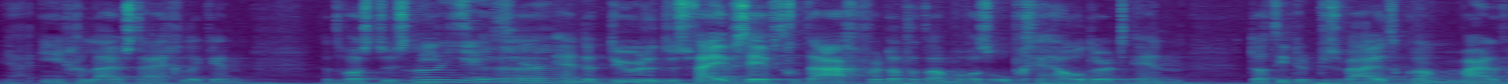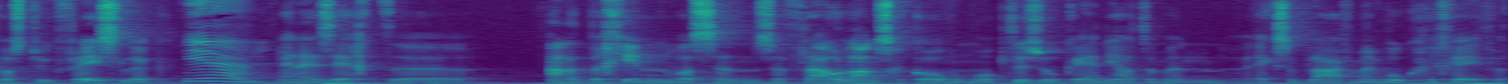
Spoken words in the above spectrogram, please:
ja, ingeluisterd eigenlijk en het was dus Oh, niet... en dat duurde dus 75 dagen voordat het allemaal was opgehelderd en dat hij er dus weer uitkwam. Maar het was natuurlijk vreselijk. Ja. En hij zegt, eh, aan het begin was zijn, zijn vrouw langsgekomen om op te zoeken en die had hem een exemplaar van mijn boek gegeven.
